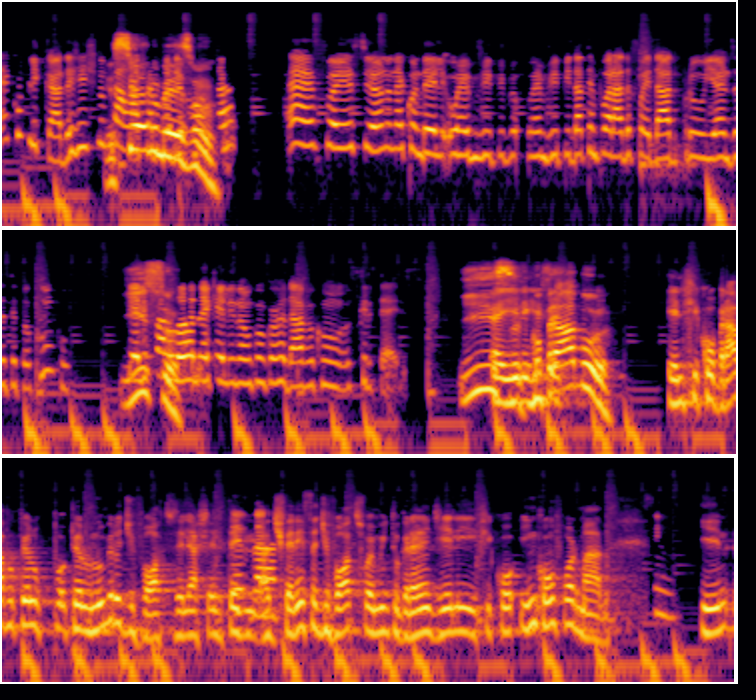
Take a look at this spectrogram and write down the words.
é complicado. A gente não tá Esse lá pra ano mesmo. voltar. É, foi esse ano, né, quando ele, o, MVP, o MVP da temporada foi dado pro Yannis Antetokounmpo, que ele Isso, falou, né, que ele não concordava com os critérios. isso, É, ele ficou recebe- brabo. Ele ficou bravo pelo, pelo número de votos. Ele acha, ele teve a Exato. diferença de votos foi muito grande e ele ficou inconformado. Sim. E,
